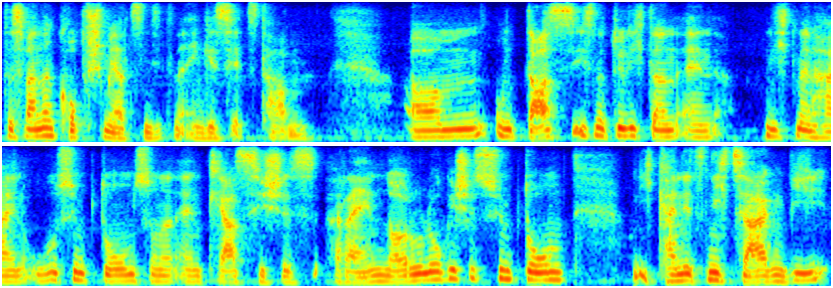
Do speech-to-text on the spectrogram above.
Das waren dann Kopfschmerzen, die dann eingesetzt haben. Ähm, und das ist natürlich dann ein nicht mehr ein HNO-Symptom, sondern ein klassisches rein neurologisches Symptom. Ich kann jetzt nicht sagen, wie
